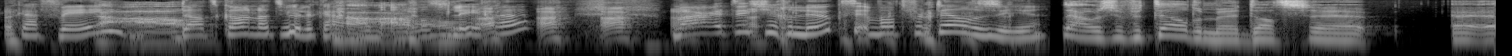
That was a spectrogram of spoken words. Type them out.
café. Nou. Dat kan natuurlijk aan van alles liggen. Maar het is je gelukt. En wat vertelden ze je? Nou, ze vertelden me dat ze uh,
